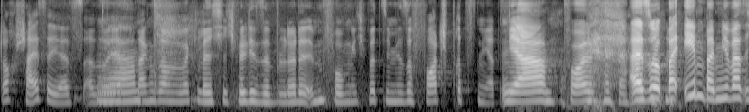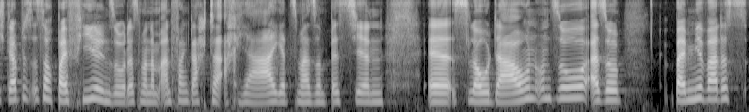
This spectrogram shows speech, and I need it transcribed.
doch scheiße jetzt. Also Ja. jetzt langsam wirklich, ich will diese blöde Impfung. Ich würde sie mir sofort spritzen jetzt. Ja, voll. Also bei, eben bei mir war es, ich glaube, das ist auch bei vielen so, dass man am Anfang dachte, ach ja, jetzt mal so ein bisschen äh, slow down und so. Also bei mir war das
